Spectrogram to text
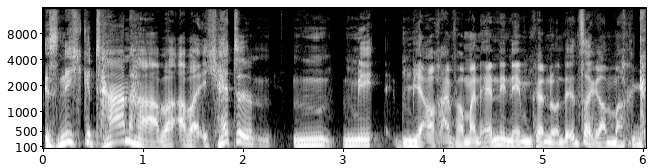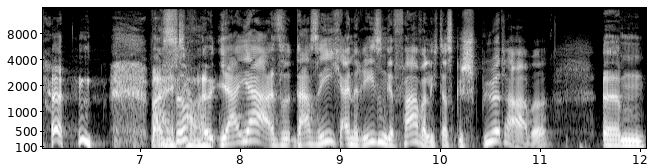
es nicht getan habe, aber ich hätte mir auch einfach mein Handy nehmen können und Instagram machen können. Weißt Alter. du? Äh, Ja, ja, also da sehe ich eine Riesengefahr, weil ich das gespürt habe. Ähm,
